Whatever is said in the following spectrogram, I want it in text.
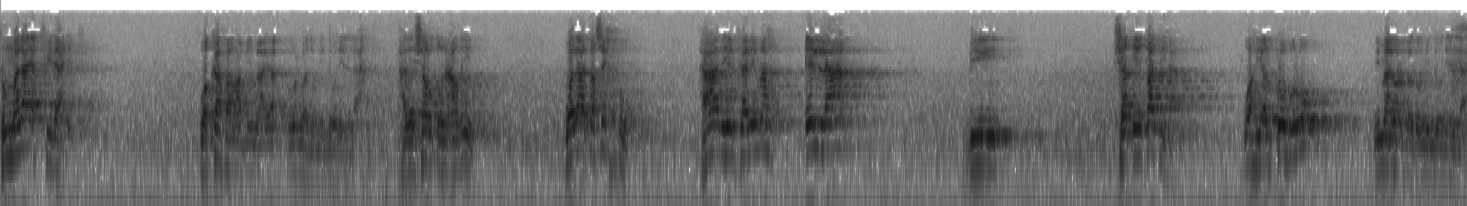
ثم لا يكفي ذلك. وكفر بما يعبد من دون الله. هذا شرط عظيم. ولا تصح هذه الكلمة إلا بشقيقتها وهي الكفر بما يعبد من دون الله.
